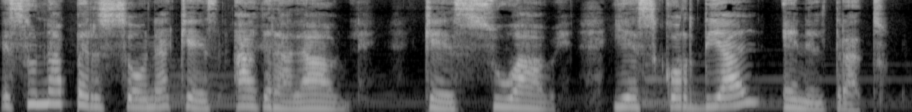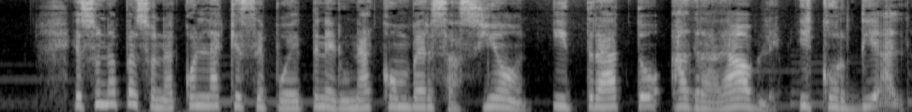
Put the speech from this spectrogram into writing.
Es una persona que es agradable, que es suave y es cordial en el trato. Es una persona con la que se puede tener una conversación y trato agradable y cordial.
